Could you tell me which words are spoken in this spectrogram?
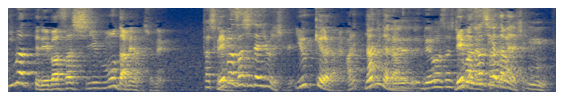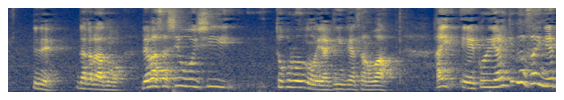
今ってレバ刺しもダメなんですよね。確かに。レバ刺し大丈夫でしたっけ？ユッケがダメ。あれ何がダメえーレバ刺しレバ刺しがダメでしたっけ？うん。でねだからあのレバ刺し美味しいところの焼肉屋さんははい、えーこれ焼いてくださいねっ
